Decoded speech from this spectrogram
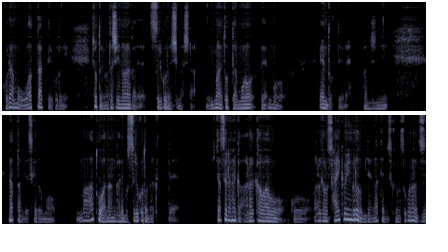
これはもう終わったっていうことに、ちょっとね、私の中ですることにしました。今まで撮ったものでもうエンドっていうね、感じになったんですけども、まあ、あとはなんかでもすることなくって、ひたすらなんか荒川を、こう、荒川のサイクリングロードみたいになってるんですけど、そこなんかず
